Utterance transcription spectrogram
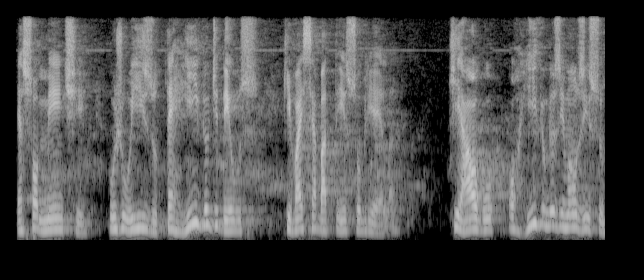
é somente o juízo terrível de Deus que vai se abater sobre ela. Que é algo horrível, meus irmãos, isso.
